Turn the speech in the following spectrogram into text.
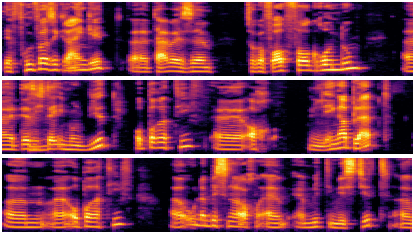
der frühphasig reingeht, äh, teilweise sogar vor Vorgründung, äh, der mhm. sich da involviert, operativ, äh, auch länger bleibt, ähm, äh, operativ äh, und ein bisschen auch äh, äh, mit investiert, äh,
